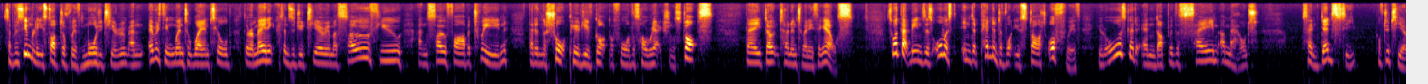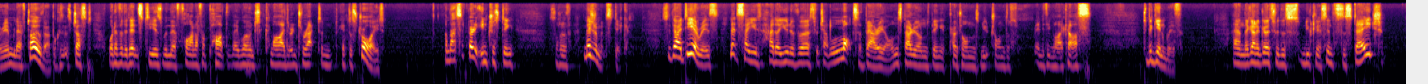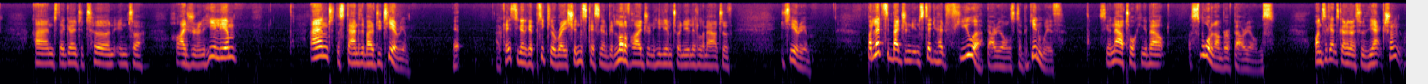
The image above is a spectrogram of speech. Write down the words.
So presumably you started off with more deuterium and everything went away until the remaining atoms of deuterium are so few and so far between that in the short period you've got before this whole reaction stops, they don't turn into anything else. So what that means is almost independent of what you start off with, you're always going to end up with the same amount, same density of deuterium left over because it's just whatever the density is when they're far enough apart that they won't collide or interact and get destroyed. And that's a very interesting sort of measurement stick. So the idea is, let's say you had a universe which had lots of baryons, baryons being protons, neutrons, anything like us, to begin with. And they're going to go through this nucleosynthesis stage, and they're going to turn into hydrogen and helium, and the standard amount of deuterium. Yep. Okay, so you're going to get a particular ratio. In this case, it's going to be a lot of hydrogen and helium to only a little amount of deuterium. But let's imagine instead you had fewer baryons to begin with. So you're now talking about a smaller number of baryons. Once again, it's going to go through the action,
